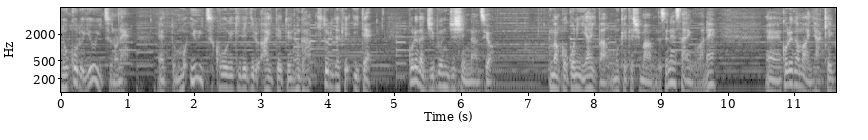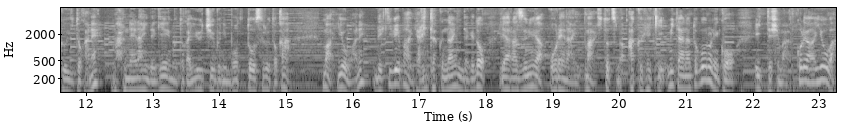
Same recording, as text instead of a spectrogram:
残る唯一のね、えっと、唯一攻撃できる相手というのが一人だけいてこれが自分自身なんですよ。まあ、ここに刃を向けてしまうんですね最後はね。えー、これがまあやけ食いとかね、まあ、寝ないでゲームとか YouTube に没頭するとか、まあ、要はねできればやりたくないんだけどやらずには折れない、まあ、一つの悪癖みたいなところにこう行ってしまう。これは要は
